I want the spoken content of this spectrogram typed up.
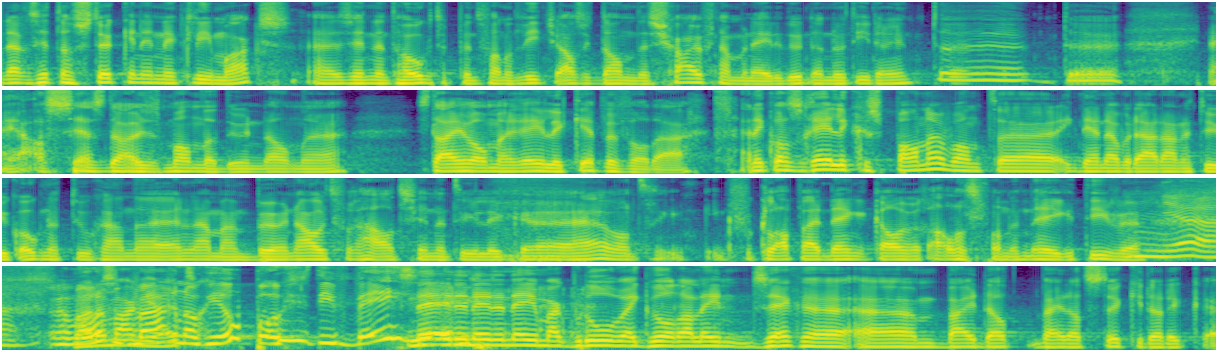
daar zit een stuk in in de climax. eh zit in het hoogtepunt van het liedje. Als ik dan de schuif naar beneden doe, dan doet iedereen... Te, te. Nou ja, als 6000 man dat doen, dan eh, sta je wel met redelijk kippenvel daar. En ik was redelijk gespannen, want eh, ik denk dat we daar, natuurlijk ook naartoe gaan, uh, naar mijn burn-out verhaaltje natuurlijk. Uh, hè, want ik, ik verklap daar denk ik alweer alles van het negatieve. Ja, we maar was, waren nog heel positief bezig. Nee, nee, nee, nee, nee, maar ik bedoel, ik wilde alleen zeggen um, bij, dat, bij dat stukje dat ik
